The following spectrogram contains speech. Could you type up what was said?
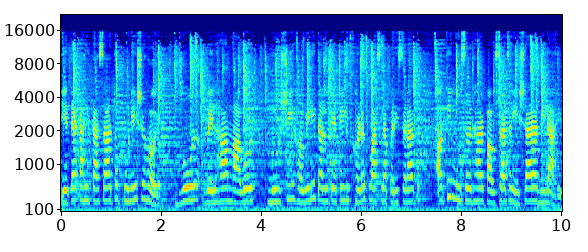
येत्या काही तासात पुणे शहर भोर वेल्हा मावळ मुळशी हवेली तालुक्यातील खडकवासला परिसरात अतिमुसळधार पावसाचा इशारा दिला आहे.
